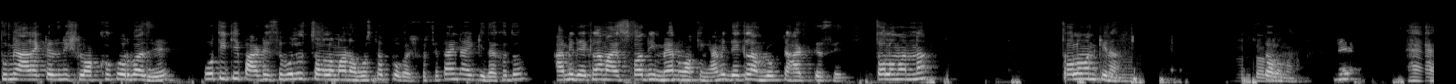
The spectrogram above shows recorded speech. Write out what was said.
তুমি আরেকটা জিনিস লক্ষ্য করবা যে প্রতিটি পার্টিসিপল চলমান অবস্থা প্রকাশ করছে। তাই নয় কি? দেখো তো আমি দেখলাম I saw the man walking আমি দেখলাম লোকটা হাঁটতেছে। চলমান না? চলমান কিনা? চলমান। মানে- হ্যাঁ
